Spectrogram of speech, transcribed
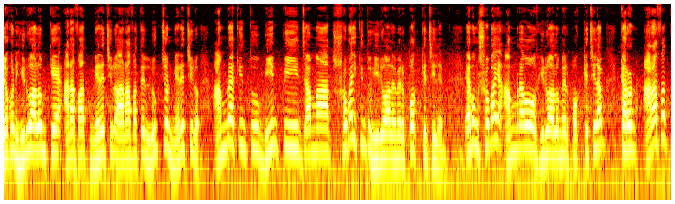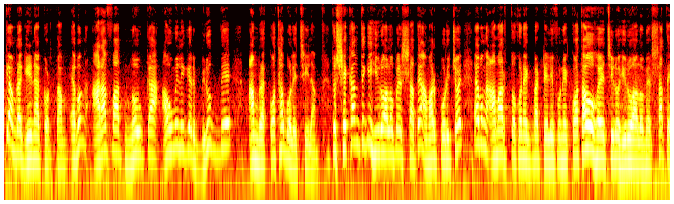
যখন হিরু আলমকে আরাফাত মেরেছিল, আরাফাতের লোকজন মেরেছিল, আমরা কিন্তু বিএনপি, জামাত সবাই কিন্তু হিরু আলমের পক্ষে ছিলেন। এবং সবাই আমরাও হিরো আলমের পক্ষে ছিলাম, কারণ আরাফাতকে আমরা ঘৃণা করতাম এবং আরাফাত নৌকা আওয়ামী লীগের বিরুদ্ধে আমরা কথা বলেছিলাম। তো সেখান থেকে হিরো আলমের সাথে আমার পরিচয় এবং আমার তখন একবার টেলিফোনে কথাও হয়েছিল হিরো আলমের সাথে।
